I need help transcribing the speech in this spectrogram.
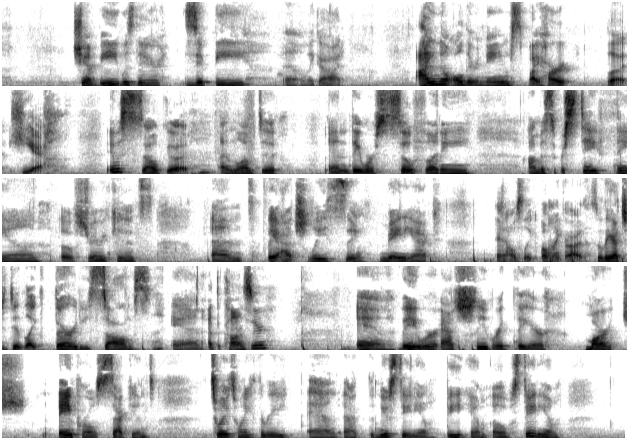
Changbin was there, Zippy. Oh my god. I know all their names by heart, but yeah, it was so good. I loved it. And they were so funny. I'm a super stay fan of Stray Kids. And they actually sing Maniac. And I was like, oh my god. So they actually did like 30 songs and at the concert and they were actually were there March, April 2nd, 2023, and at the new stadium, BMO Stadium,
